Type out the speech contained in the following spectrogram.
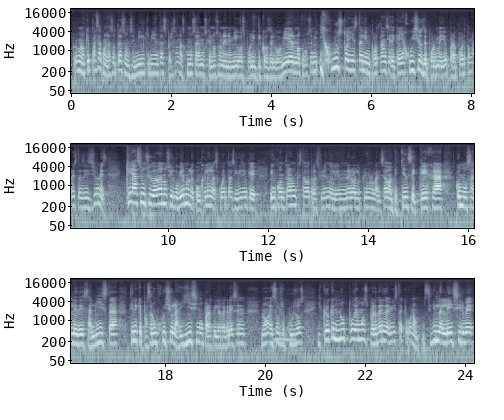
Pero bueno, ¿qué pasa con las otras 11.500 personas? ¿Cómo sabemos que no son enemigos políticos del gobierno? ¿Cómo son? Y justo ahí está la importancia de que haya juicios de por medio para poder tomar estas decisiones. ¿Qué hace un ciudadano si el gobierno le congelan las cuentas y dicen que encontraron que estaba transfiriendo el dinero al crimen organizado? ¿Ante quién se queja? ¿Cómo sale de esa lista? Tiene que pasar un juicio larguísimo para que le regresen. Esos recursos. Y creo que no podemos perder de vista que, bueno, sí la ley sirve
